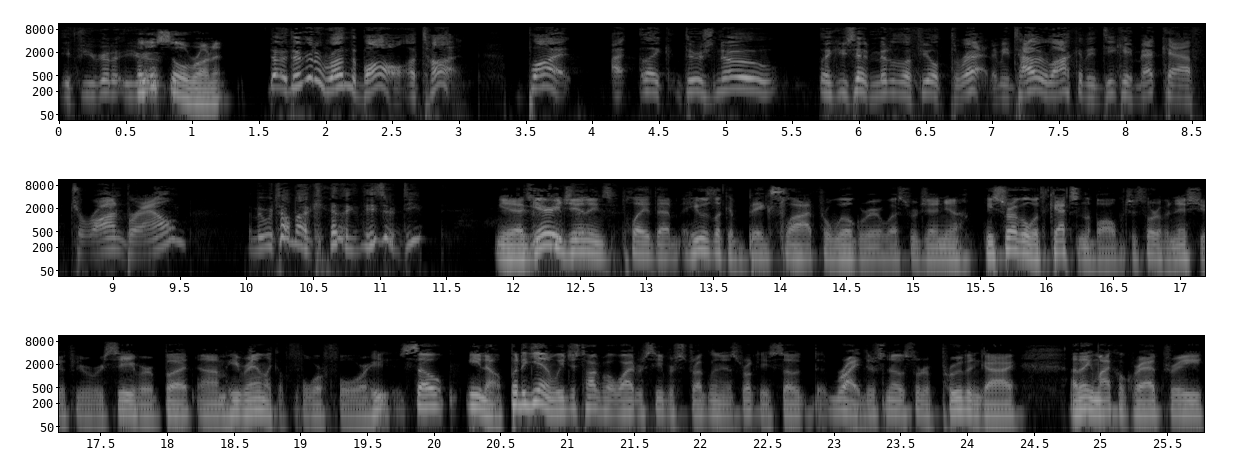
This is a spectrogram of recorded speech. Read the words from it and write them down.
if you're gonna, you're They'll still run it. no, they're going to run the ball a ton, but I, like there's no, like you said, middle of the field threat. I mean, Tyler Lockett and DK Metcalf, Jaron Brown. I mean, we're talking about like these are deep. Yeah, These Gary good Jennings played that. He was like a big slot for Will Grier West Virginia. He struggled with catching the ball, which is sort of an issue if you're a receiver, but um, he ran like a four four. He so you know, but again, we just talked about wide receivers struggling as rookies. So right, there's no sort of proven guy. I think Michael Crabtree.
